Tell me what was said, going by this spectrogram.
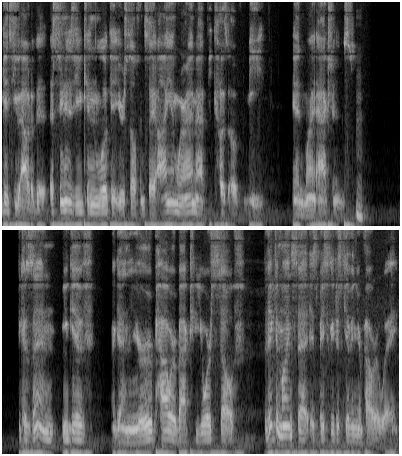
gets you out of it. As soon as you can look at yourself and say, I am where I'm at because of me and my actions. Hmm. Because then you give, again, your power back to yourself. The victim mindset is basically just giving your power away.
